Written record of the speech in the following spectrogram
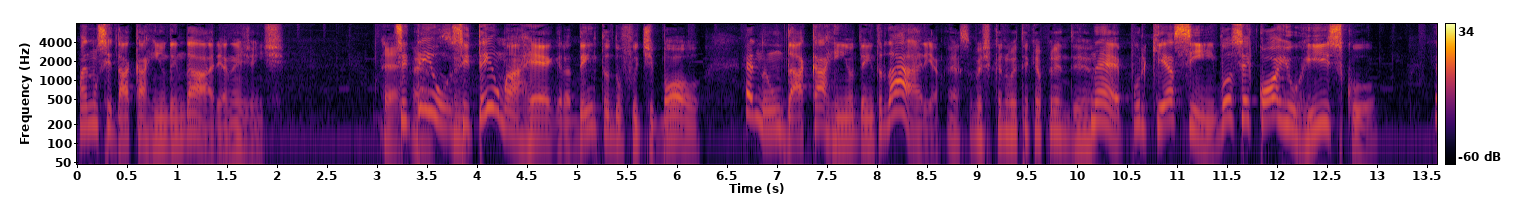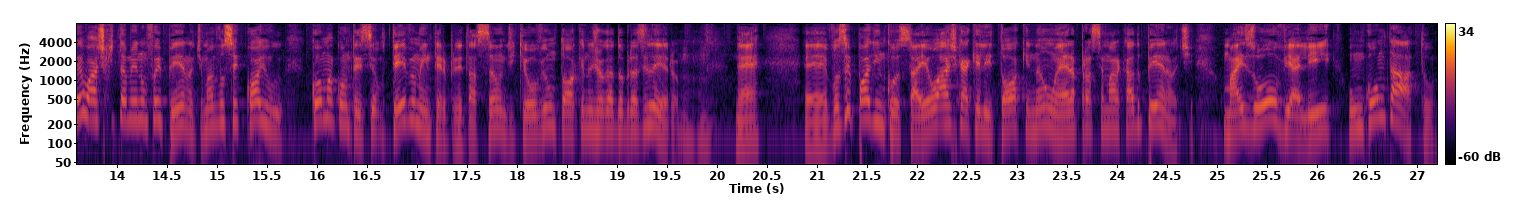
mas não se dá carrinho dentro da área, né, gente? É, se, tem é, um, se tem uma regra dentro do futebol é não dar carrinho dentro da área. Essa o mexicano vai ter que aprender. Né? Porque assim, você corre o risco. Eu acho que também não foi pênalti, mas você corre o. Como aconteceu? Teve uma interpretação de que houve um toque no jogador brasileiro. Uhum. Né? É, você pode encostar. Eu acho que aquele toque não era para ser marcado pênalti. Mas houve ali um contato.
